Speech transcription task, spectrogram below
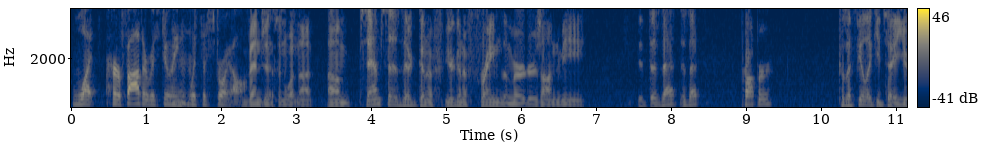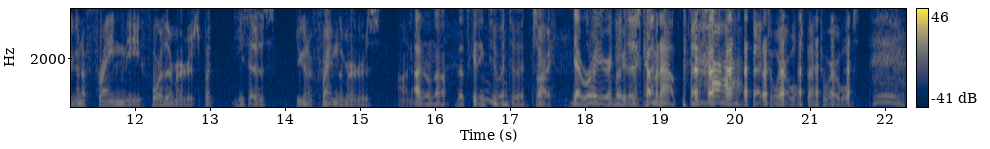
what her father was doing Mm-hmm. with Destroy All. vengeance and whatnot. Um, Sam says they're gonna you're gonna frame the murders on me. It, does that is that proper? Because I feel like you'd say you're gonna frame me for their murders, but he says you're gonna frame the murders on. I don't know. That's getting too into it. Sorry, That Sorry. writer in you Let's- is just uh, coming out. Back, back to werewolves. Back to werewolves.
